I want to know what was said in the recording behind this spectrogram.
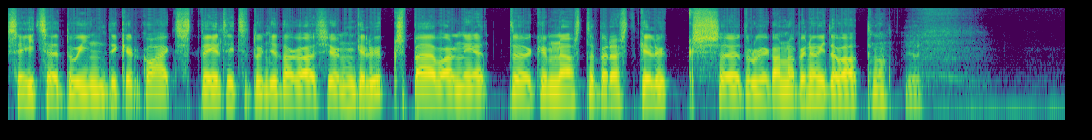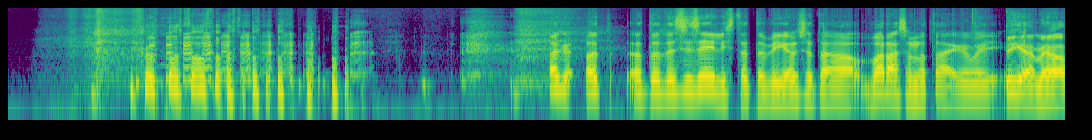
seitse tundi, kell kaheksast veel seitse tundi tagasi on kell üks päeval, nii et äh, kümne aasta pärast kell üks äh, tulge Kannabinõide vaatama. aga oot, oota, te siis eelistate pigem seda varasemat aega või? pigem jaa,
